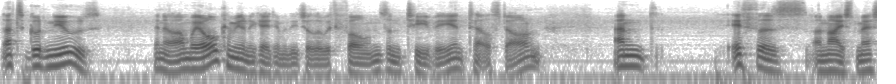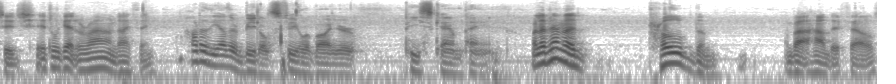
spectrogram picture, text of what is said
that's good news. You know, and we're all communicating with each other with phones and TV and Telstar. And, and if there's a nice message, it'll get around, I think. How do the other Beatles feel about your peace campaign? Well, I've never probed them about how they felt.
